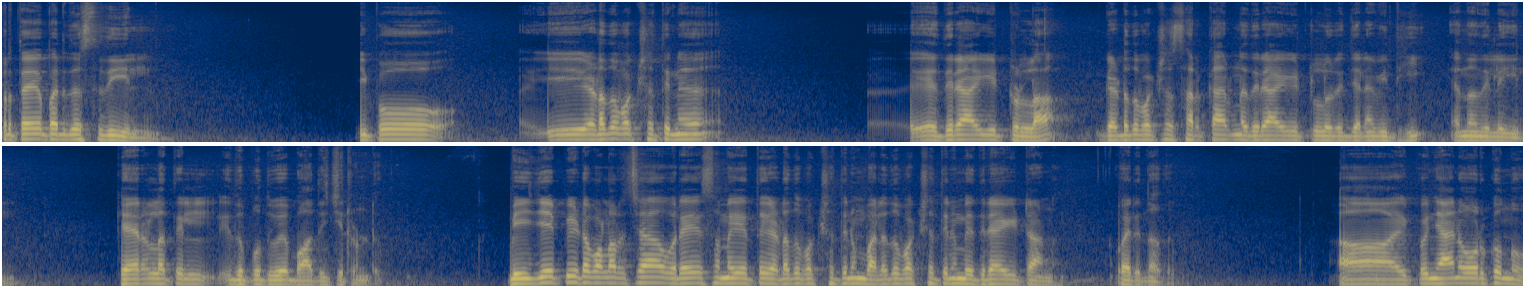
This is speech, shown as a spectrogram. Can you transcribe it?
പ്രത്യേക പരിതസ്ഥിതിയിൽ ഇപ്പോൾ ഈ ഇടതുപക്ഷത്തിന് എതിരായിട്ടുള്ള ഇടതുപക്ഷ സർക്കാരിനെതിരായിട്ടുള്ളൊരു ജനവിധി എന്ന നിലയിൽ കേരളത്തിൽ ഇത് പൊതുവെ ബാധിച്ചിട്ടുണ്ട്. ബി ജെ പിയുടെ വളർച്ച ഒരേ സമയത്ത് ഇടതുപക്ഷത്തിനും വലതുപക്ഷത്തിനും എതിരായിട്ടാണ് വരുന്നത്. ഇപ്പോൾ ഞാൻ ഓർക്കുന്നു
